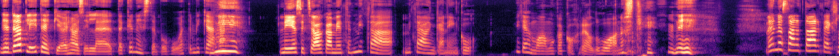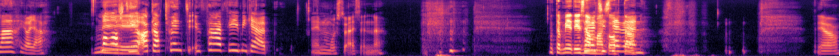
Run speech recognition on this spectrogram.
Ja Dudley itsekin on ihan silleen, että kenestä puhuu, että mikä Niin, niin ja sitten se alkaa miettiä, että mitä, mitä enkä niin kuin, miten mua on muka kohdeltu huonosti. Niin. Mä en ole saanut tarpeeksi lahjoja. Niin. Last year I got 25, mikä... En muista edes enää. Mutta mietin samaa 37. kohtaa. Joo.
